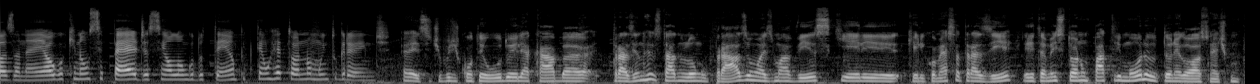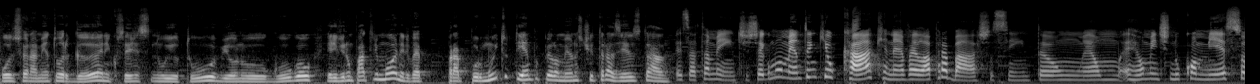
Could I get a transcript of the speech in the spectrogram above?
valiosa né? É algo que não se perde assim ao longo do tempo e que tem um retorno muito grande. É, esse tipo de conteúdo ele acaba trazendo resultado no longo prazo, mas uma vez que ele, que ele começa a trazer, ele também se torna um patrimônio do teu negócio, né? Tipo um posicionamento orgânico, seja no YouTube ou no Google, ele vira um patrimônio, ele vai para por muito tempo pelo menos te trazer resultado. Exatamente. Chega um momento em que o CAC, né, vai lá para baixo, assim. Então é, um, é realmente no começo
